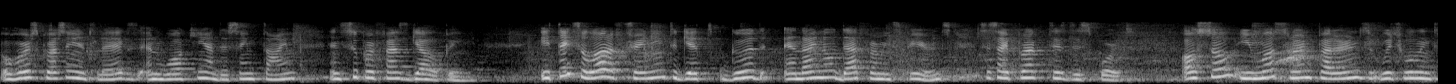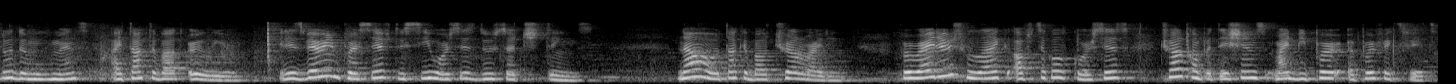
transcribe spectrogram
a horse crossing its legs and walking at the same time, and super fast galloping. It takes a lot of training to get good, and I know that from experience since I practice this sport. Also, you must learn patterns which will include the movements I talked about earlier. It is very impressive to see horses do such things. Now I will talk about trail riding. For riders who like obstacle courses, trail competitions might be per a perfect fit.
